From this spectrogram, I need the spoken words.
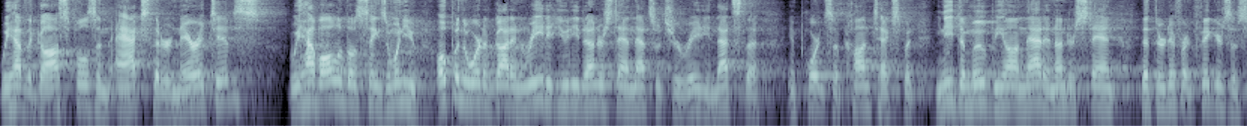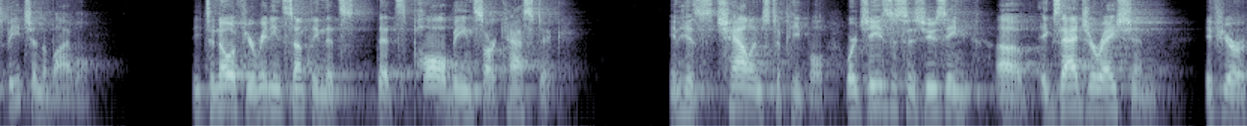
we have the Gospels and Acts that are narratives. We have all of those things. And when you open the Word of God and read it, you need to understand that's what you're reading. That's the importance of context. But you need to move beyond that and understand that there are different figures of speech in the Bible. You need to know if you're reading something that's, that's Paul being sarcastic in his challenge to people, where Jesus is using uh, exaggeration. If your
